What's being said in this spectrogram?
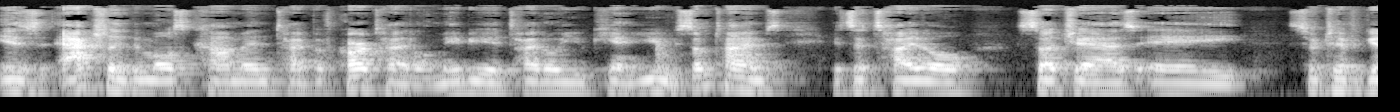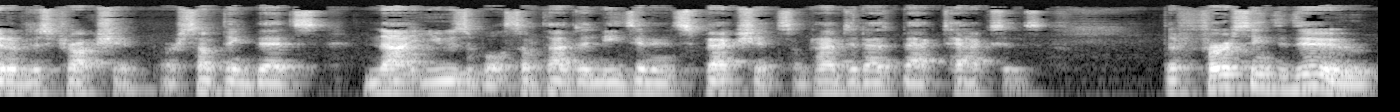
is actually the most common type of car title. Maybe a title you can't use. Sometimes it's a title such as a certificate of destruction or something that's not usable. Sometimes it needs an inspection. Sometimes it has back taxes. The first thing to do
